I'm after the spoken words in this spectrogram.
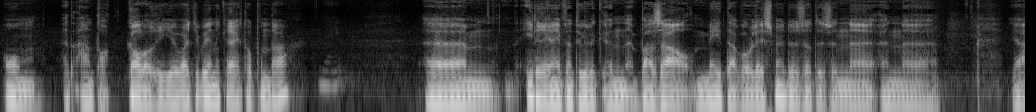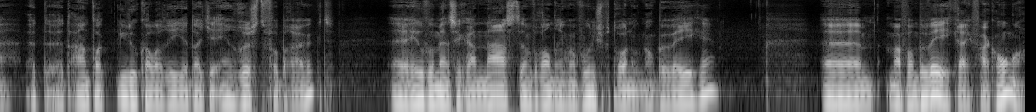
om het aantal calorieën wat je binnenkrijgt op een dag. Nee. Ehm, iedereen heeft natuurlijk een bazaal metabolisme, dus dat is een, eh, een, eh, ja, het, het aantal kilocalorieën dat je in rust verbruikt. Eh, heel veel mensen gaan naast een verandering van voedingspatroon ook nog bewegen. Ehm, maar van bewegen krijg je vaak honger.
